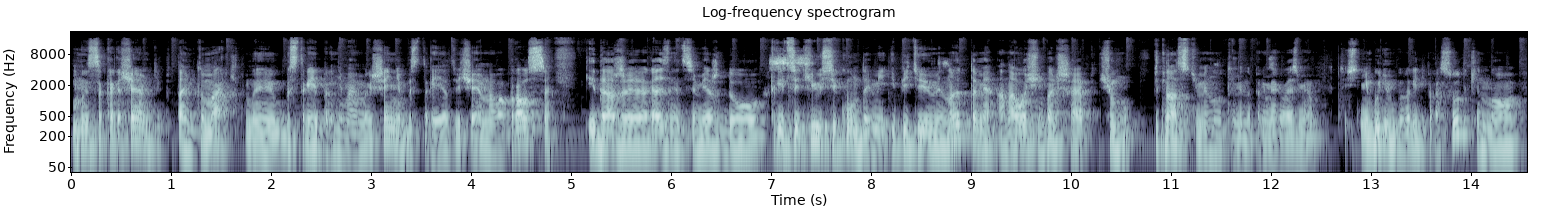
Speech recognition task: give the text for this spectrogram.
мы сокращаем, типа, time to market, мы быстрее принимаем решения, быстрее отвечаем на вопросы, и даже разница между 30 секундами и 5 минутами, она очень большая. Почему? 15 минутами, например, возьмем. То есть не будем говорить про сутки, но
